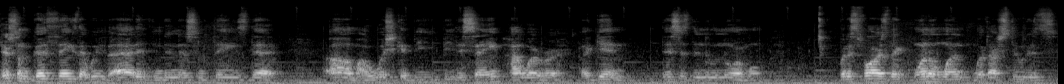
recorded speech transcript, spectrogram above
there's some good things that we've added, and then there's some things that um, I wish could be, be the same. However, again, this is the new normal. But as far as like one-on-one with our students,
